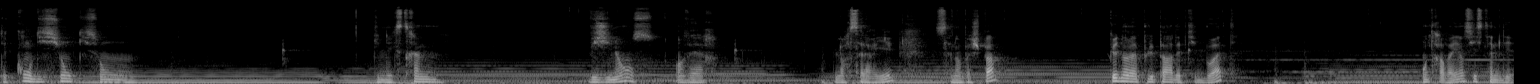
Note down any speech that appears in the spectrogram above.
des conditions qui sont d'une extrême vigilance envers leurs salariés, ça n'empêche pas que dans la plupart des petites boîtes, on travaille en système D.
